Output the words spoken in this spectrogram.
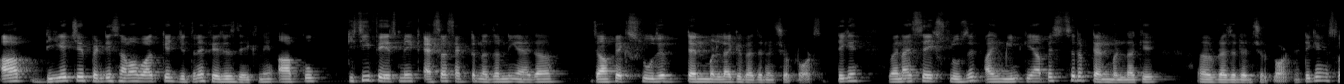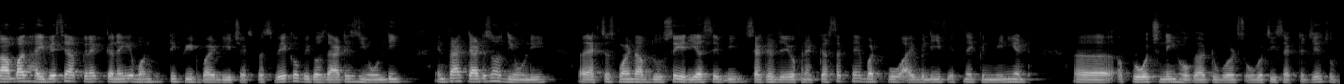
आप D H A Pindi Islamabad के जितने फेजेस देख लें आपको किसी फ़ेज़ में एक ऐसा सेक्टर नज़र नहीं आएगा जहाँ पे एक्सक्लूसिव टेन मल्ला के रेजिडेंशियल प्लॉट्स ठीक है? व्हेन आई से एक्सक्लूसिव आई मीन कि यहाँ पे सिर्फ़ टेन मल्ला के रेजिडेंशियल प्लॉट हैं ठीक है? इस्लामाबाद हाईवे से आप कनेक्ट करेंगे 150 feet by D H express way को because that is the only in fact that is not the only access point आप दूसरे एरिया से भी सेक्टर जे को कनेक्ट कर सकते हैं बट वो आई बिलीव इतने कन्वीनियंट अप्रोच नहीं होगा टूवर्ड्स ओवरसीज सेक्टर जे तो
